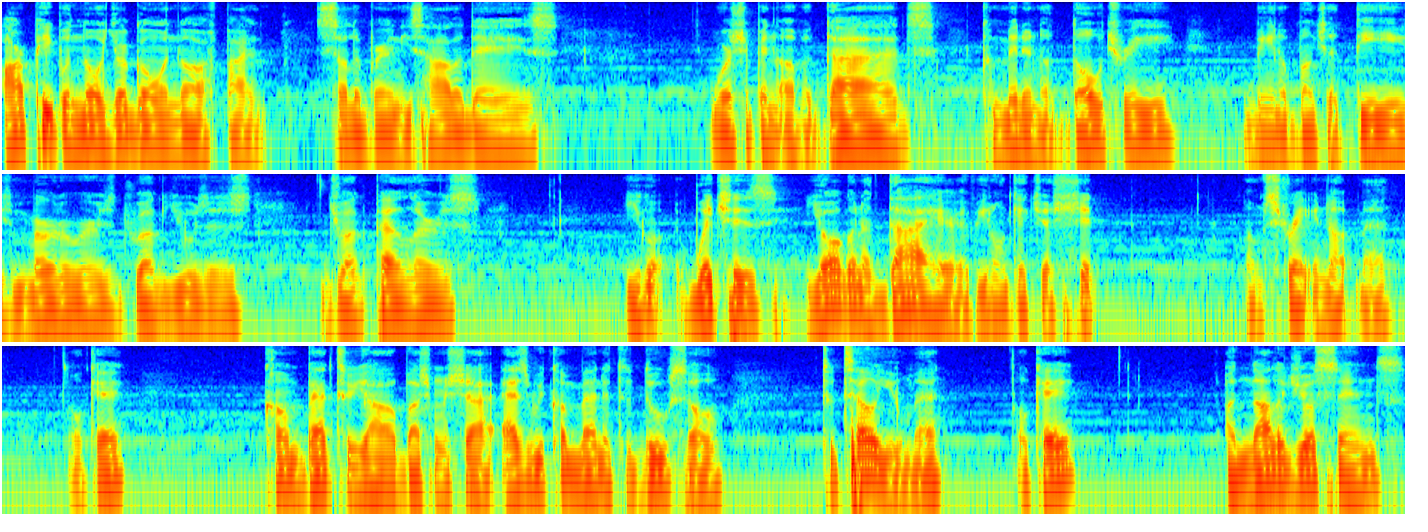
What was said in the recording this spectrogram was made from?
our people know you're going off by celebrating these holidays, worshiping other gods, committing adultery, being a bunch of thieves, murderers, drug users, drug peddlers, you witches. Y'all gonna die here if you don't get your shit um straightened up, man. Okay? Come back to Yahweh Bashmashah as we commanded to do so to tell you, man. Okay? Acknowledge your sins,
